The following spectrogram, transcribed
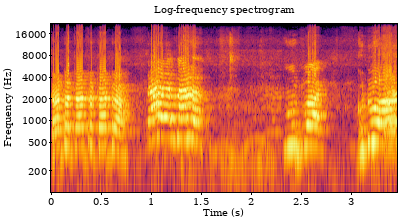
tata tata tata. Good bye good bye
